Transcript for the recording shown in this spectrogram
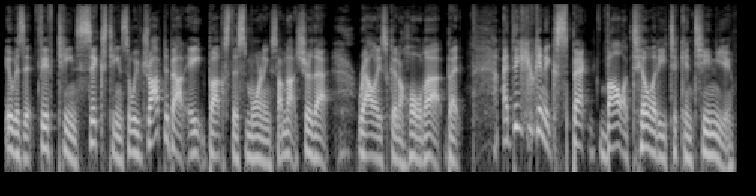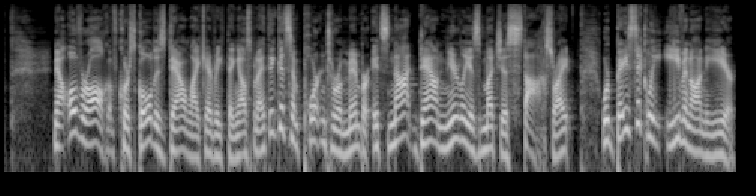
it was at 1516. So we've dropped about eight bucks this morning. So I'm not sure that rally's going to hold up, but I think you can expect expect volatility to continue. Now, overall, of course, gold is down like everything else, but I think it's important to remember it's not down nearly as much as stocks, right? We're basically even on the year.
